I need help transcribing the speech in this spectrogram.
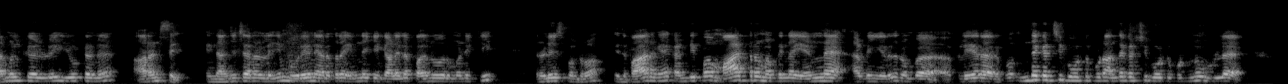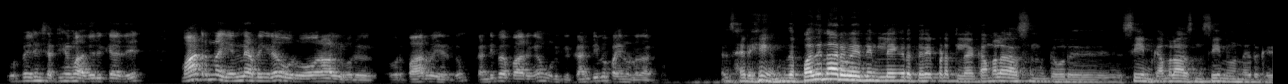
தமிழ் கேள்வி யூட்டனு அரண்சை இந்த அஞ்சு சேனல்லையும் ஒரே நேரத்துல இன்னைக்கு காலையில பதினோரு மணிக்கு ரிலீஸ் பண்றோம். இது பாருங்க கண்டிப்பா மாற்றம் அப்படின்னா என்ன அப்படிங்கிறது ரொம்ப கிளியரா இருக்கும். இந்த கட்சிக்கு ஓட்டு போடும் அந்த கட்சிக்கு ஓட்டு போடணும் உள்ள உண்மையிலேயே சத்தியமா அது இருக்காது. மாற்றம்னா என்ன அப்படிங்கிற ஒரு ஓவரால் ஒரு ஒரு பார்வை இருக்கும். கண்டிப்பா பாருங்க உங்களுக்கு கண்டிப்பா பயனுள்ளதா இருக்கும். சரி இந்த பதினாறு வயது நிலைங்கிற திரைப்படத்துல கமலஹாசனுக்கு ஒரு சீன் கமலஹாசன் சீன் ஒன்று இருக்கு.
